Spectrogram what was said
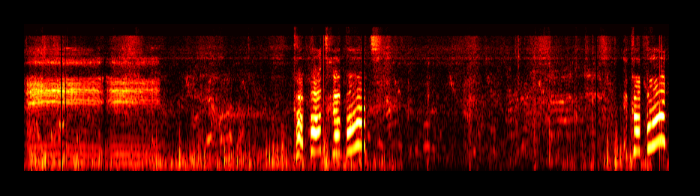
Ee, ee. Kapat kapat. E kapat.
